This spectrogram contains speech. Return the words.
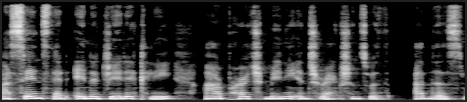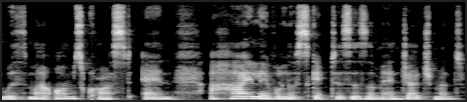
I sense that energetically I approach many interactions with others with my arms crossed and a high level of skepticism and judgment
